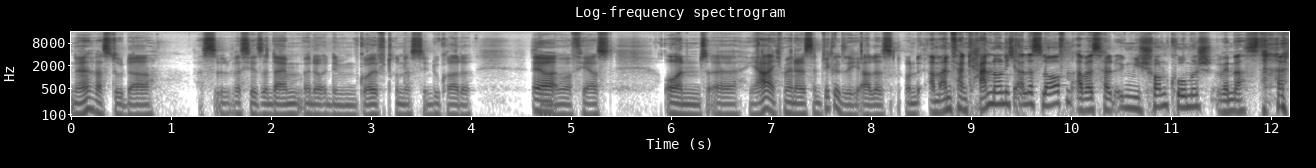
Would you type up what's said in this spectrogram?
ne, was du da, was, was jetzt in deinem, in dem Golf drin ist, den du gerade Ja. fährst. Und äh, ja, ich meine, das entwickelt sich alles. Und am Anfang kann noch nicht alles laufen, aber es ist halt irgendwie schon komisch, wenn das dann,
